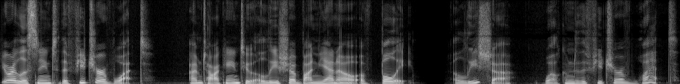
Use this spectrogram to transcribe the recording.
You're listening to The Future of What? I'm talking to Alicia Bognanno of Bully. Alicia, welcome to The Future of What?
